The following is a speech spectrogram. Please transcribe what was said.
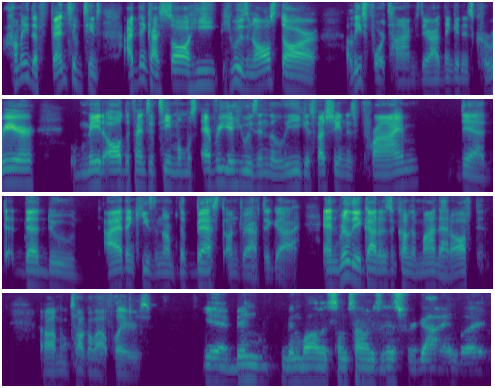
how many defensive teams? I think I saw he he was an all-star at least four times there, I think, in his career. Made all defensive team almost every year he was in the league, especially in his prime. Yeah, that, that dude, I think he's the number the best undrafted guy. And really a guy that doesn't come to mind that often. Um, we talk about players. Yeah, Ben Ben Wallace sometimes is forgotten, but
